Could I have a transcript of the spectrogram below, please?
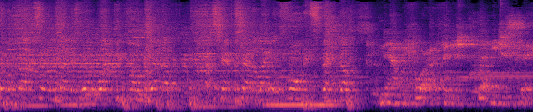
thoughts and the letters, but what could better? I check chatter like a food inspector. Now, before I finish, let me just say,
